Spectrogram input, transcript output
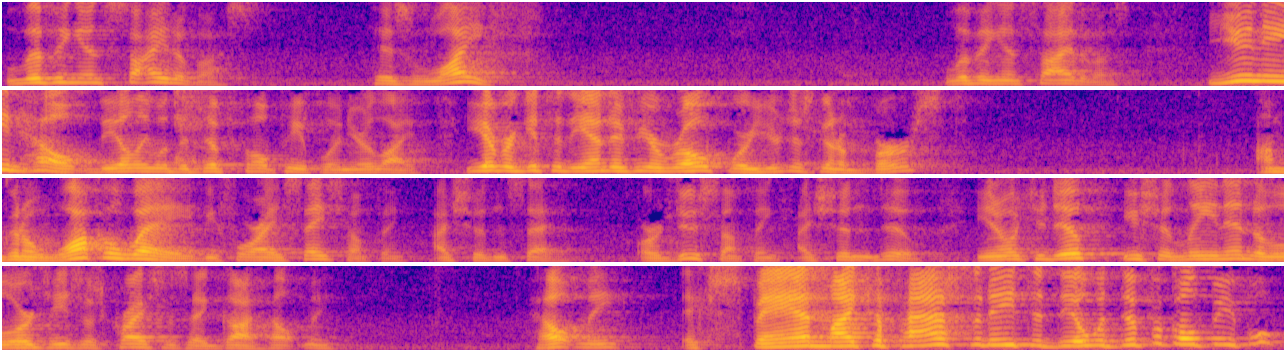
living inside of us, his life living inside of us. You need help dealing with the difficult people in your life. You ever get to the end of your rope where you're just going to burst? I'm going to walk away before I say something I shouldn't say or do something I shouldn't do. You know what you do? You should lean into the Lord Jesus Christ and say, God, help me. Help me. Expand my capacity to deal with difficult people.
